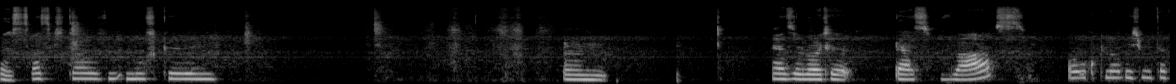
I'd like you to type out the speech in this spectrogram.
also 30.000 Muskeln. Ähm, also Leute, das war's auch, glaube ich, mit der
